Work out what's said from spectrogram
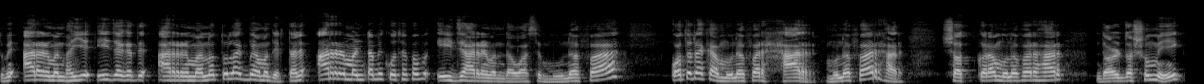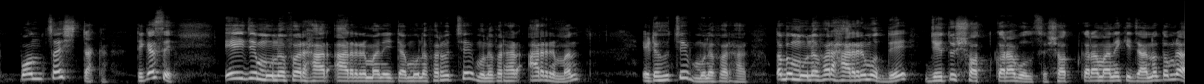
তুমি আর এর মান, ভাইয়া, এই জায়গাতে আর এর মানও তো লাগবে আমাদের। তাহলে আর এর মানটা আমি কোথায় পাবো? এই যে আর এর মান দেওয়া আছে, মুনাফা কত টাকা মুনাফার হার? মুনাফার হার, শতকরা মুনাফার হার দশ দশমিক পঞ্চাশ টাকা, ঠিক আছে? এই যে মুনাফার হার আর মান এটা মুনাফার হচ্ছে, মুনাফার হার আর মান, এটা হচ্ছে মুনাফার হার। তবে মুনাফার হারের মধ্যে যেহেতু শতকরা বলছে, শতকরা মানে কি জানো তোমরা?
